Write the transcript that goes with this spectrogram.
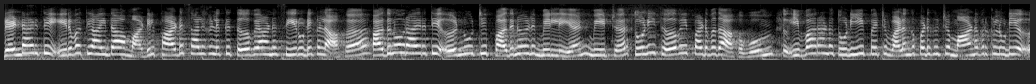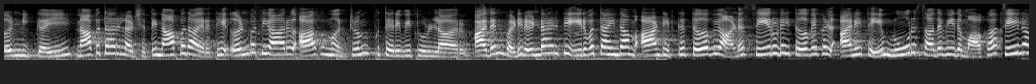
இரண்டாயிரத்தி இருபத்தி ஐந்தாம் ஆண்டில் பாடசாலைகளுக்கு தேவையான சீருடைகளாக பதினோராயிரத்தி எண்ணூற்றி பதினேழு மில்லியன் மீட்டர் துணி தேவைப்படுவதாகவும் இவ்வாறான துணியை பெற்று வழங்கப்படுகின்ற மாணவர்களுடைய எண்ணிக்கை நாற்பத்தாறு லட்சத்தி நாற்பதாயிரத்தி எண்பத்தி ஆறு ஆகும் என்றும் தெரிவித்துள்ளார். அதன்படி இரண்டாயிரத்தி இருபத்தி ஐந்தாம் ஆண்டிற்கு தேவையான சீருடை தேவைகள் அனைத்தையும் நூறு சதவீதமாக சீன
